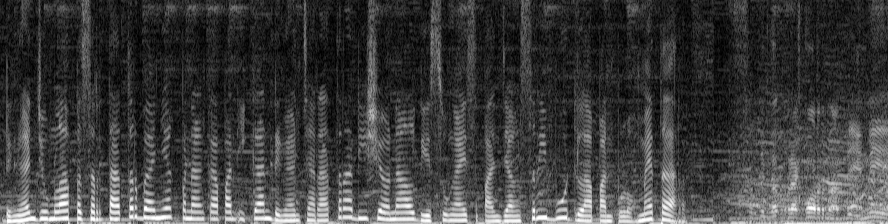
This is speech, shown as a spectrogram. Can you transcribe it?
dengan jumlah peserta terbanyak penangkapan ikan dengan cara tradisional di sungai sepanjang 1080 meter. Sertifikat rekor nanti ini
